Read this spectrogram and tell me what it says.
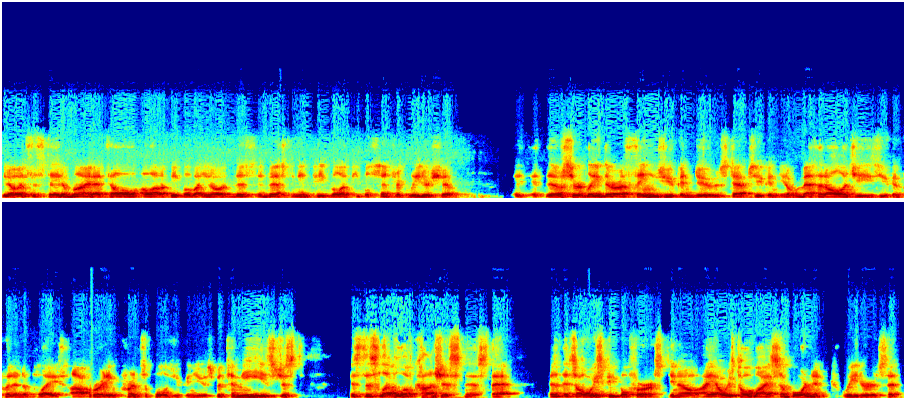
You know, it's a state of mind. I tell a lot of people about, you know, this investing in people and people-centric leadership. It, it, there are certainly there are things you can do, steps you can, you know, methodologies you can put into place, operating principles you can use. But to me, it's just it's this level of consciousness that it's always people first. You know, I always told my subordinate leaders that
